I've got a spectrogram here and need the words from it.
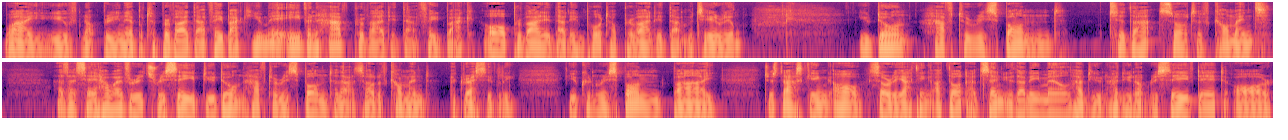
why you've not been able to provide that feedback. You may even have provided that feedback or provided that input or provided that material. You don't have to respond to that sort of comment, as I say, however it's received. You don't have to respond to that sort of comment aggressively. You can respond by just asking, "Oh, sorry, I think I thought I'd sent you that email. Had you had you not received it?" or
